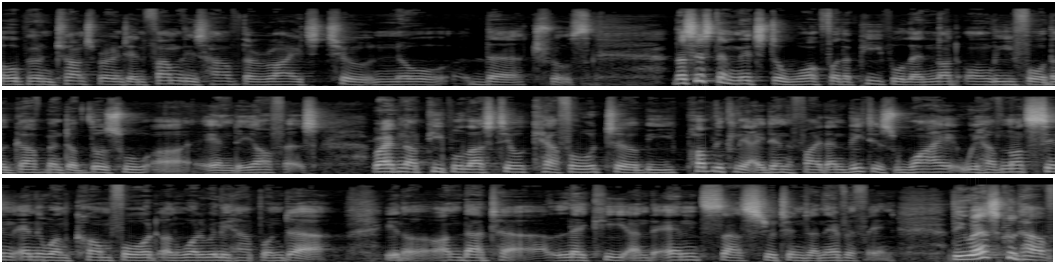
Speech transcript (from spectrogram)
Open, transparent, and families have the right to know the truth. The system needs to work for the people and not only for the government of those who are in the office. Right now, people are still careful to be publicly identified, and this is why we have not seen anyone come forward on what really happened, uh, you know, on that uh, and the EndSARS shootings and everything. The U.S. could have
